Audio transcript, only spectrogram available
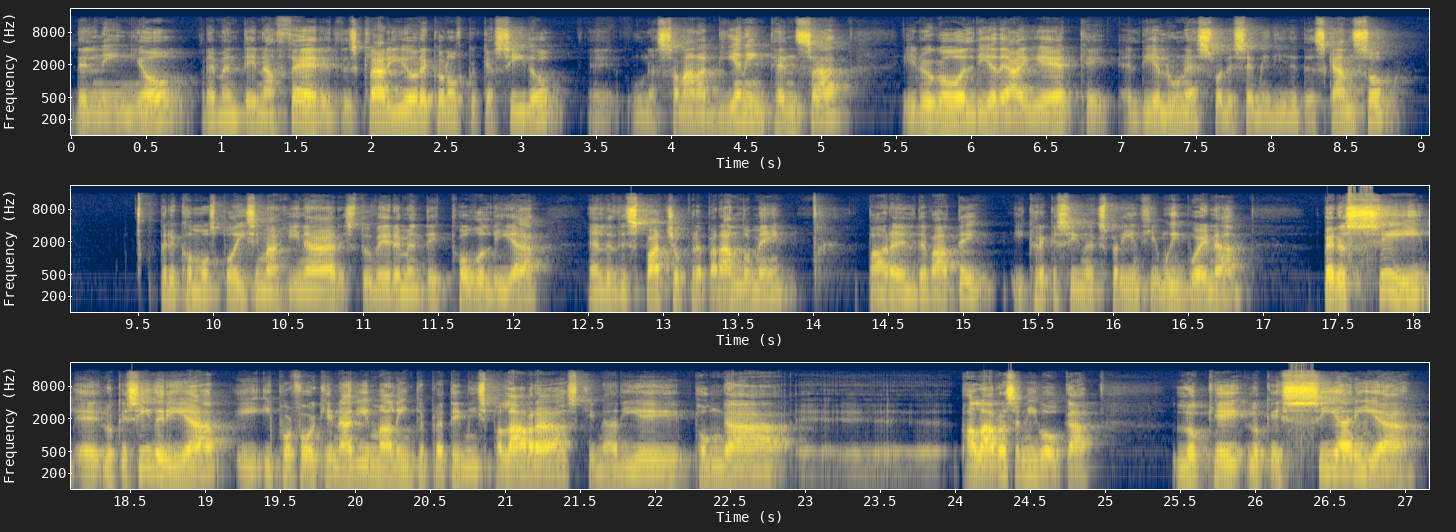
del niño realmente nacer. Entonces, claro, yo reconozco que ha sido eh, una semana bien intensa y luego el día de ayer, que el día lunes suele ser mi día de descanso, pero como os podéis imaginar, estuve realmente todo el día en el despacho preparándome para el debate y creo que ha sido una experiencia muy buena. Pero sí, eh, lo que sí diría, y, por favor que nadie malinterprete mis palabras, que nadie ponga eh, palabras en mi boca, lo que, lo que sí haría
